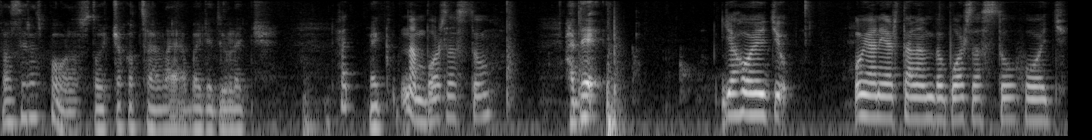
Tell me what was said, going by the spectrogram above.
De azért az borzasztó, hogy csak a cellájába egyedül egy... Hát Meg, nem borzasztó. hát de Ja, hogy olyan értelemben borzasztó, hogy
